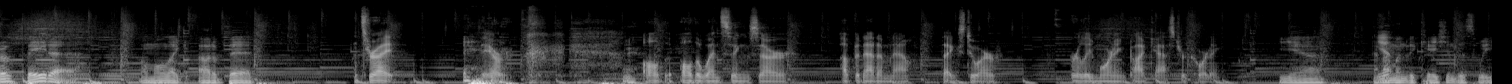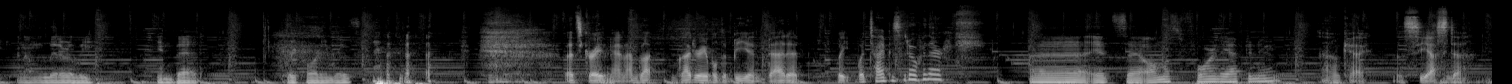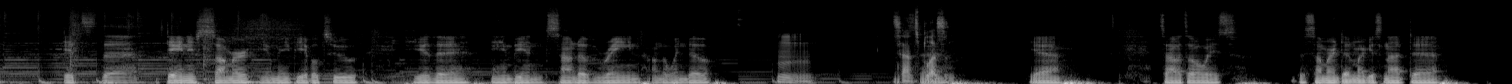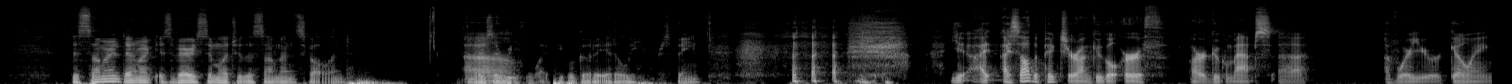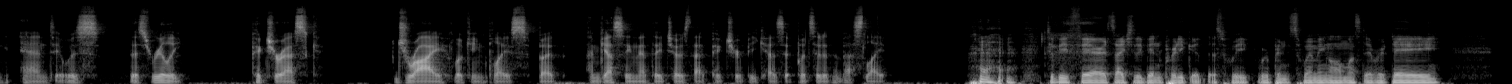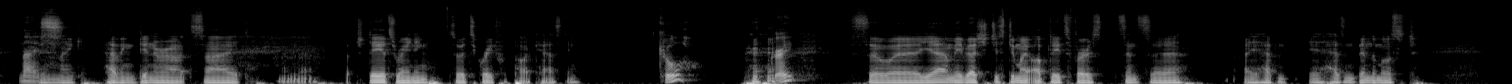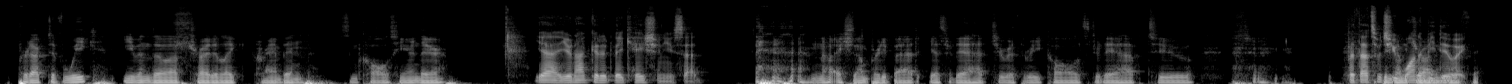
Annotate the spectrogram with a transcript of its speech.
out of beta. More like out of bed. That's right. They are. all the all the Wensings are up and at 'em now, thanks to our early morning podcast recording. Yeah. And Yeah. I'm on vacation this week and I'm literally in bed recording this. That's great, man. I'm glad I'm glad you're able to be in bed at wait, what time is it over there? uh, it's uh, almost four in the afternoon. Okay. The siesta. It's the Danish summer. You may be able to hear the ambient sound of rain on the window. Hmm. Sounds uh, pleasant. Yeah, it's how it's always. The summer in Denmark is not. Uh, the summer in Denmark is very similar to the summer in Scotland. And There's a Oh. reason why people go to Italy or Spain. yeah, I, I saw the picture on Google Earth or Google Maps uh, of where you were going, and it was this really picturesque, dry looking place. But I'm guessing that they chose that picture because it puts it in the best light. to be fair, it's actually been pretty good this week. We've been swimming almost every day. Nice. Been like having dinner outside. And, uh, but today it's raining, so it's great for podcasting. Cool. Great. So uh, yeah, maybe I should just do my updates first, since uh, I haven't. It hasn't been the most productive week, even though I've tried to like cram in some calls here and there. yeah, you're not good at vacation, you said. no, actually, I'm pretty bad. Yesterday I had two or three calls. Today I have two. But that's what you I'm want to be doing. fa-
